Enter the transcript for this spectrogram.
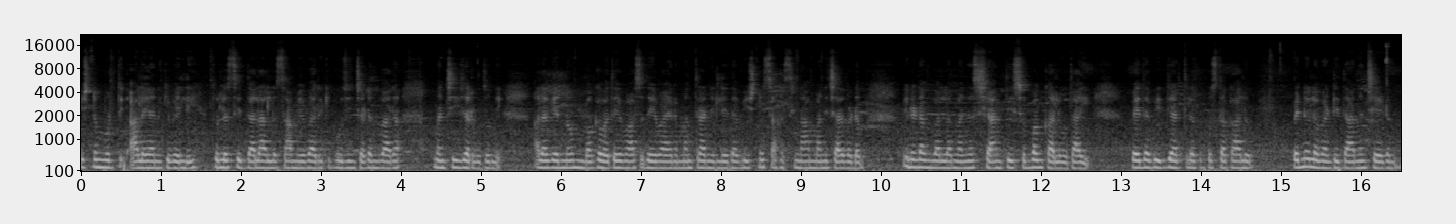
విష్ణుమూర్తి ఆలయానికి వెళ్ళి తులసి దళాల స్వామివారికి పూజించడం ద్వారా మంచి జరుగుతుంది. అలాగే నోం భగవతే వాసుదేవాయన మంత్రాన్ని లేదా విష్ణు సహస్రనామాన్ని చదవడం వినడం వల్ల మనశ్శాంతి శుభం కలుగుతాయి. పేద విద్యార్థులకు పుస్తకాలు పెన్నుల వంటి దానం చేయడం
